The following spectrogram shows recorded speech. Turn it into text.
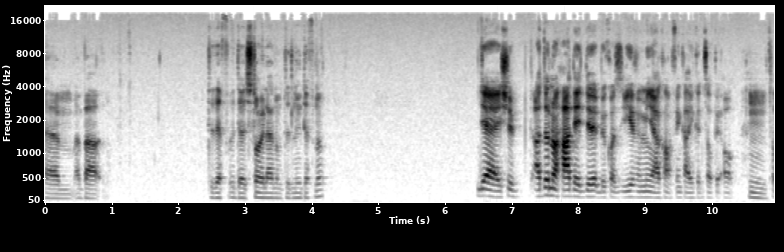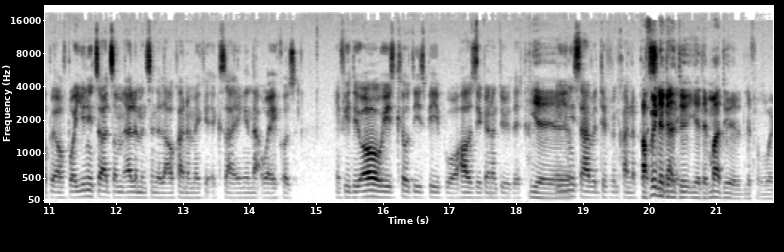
um, about the def- the storyline of the new Death Note. Yeah, it should. I don't know how they do it because even me, I can't think how you can top it up, Hmm. top it off. But you need to add some elements in there that'll kind of make it exciting in that way. Because if you do, oh, he's killed these people, or how's he gonna do this? Yeah, yeah. he yeah. needs to have a different kind of. I think they're gonna do. it. Yeah, they might do it a different way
